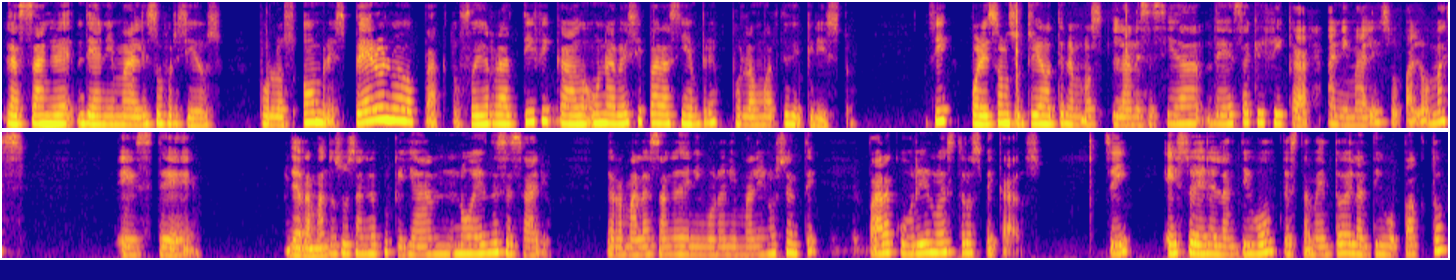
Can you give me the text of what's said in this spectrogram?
la sangre de animales ofrecidos por los hombres, pero el nuevo pacto fue ratificado una vez y para siempre por la muerte de Cristo. ¿Sí? Por eso nosotros ya no tenemos la necesidad de sacrificar animales o palomas, este, derramando su sangre porque ya no es necesario derramar la sangre de ningún animal inocente para cubrir nuestros pecados. ¿Sí? Eso era el Antiguo Testamento, el Antiguo Pacto.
